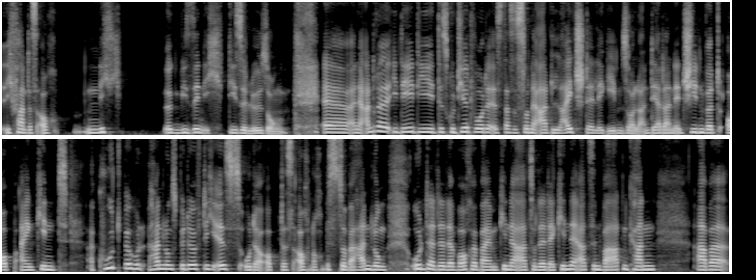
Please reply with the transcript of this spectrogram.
ich fand das auch nicht irgendwie sinnig, diese Lösung. Äh, eine andere Idee, die diskutiert wurde, ist, dass es so eine Art Leitstelle geben soll, an der dann entschieden wird, ob ein Kind akut behandlungsbedürftig ist oder ob das auch noch bis zur Behandlung unter der Woche beim Kinderarzt oder der Kinderärztin warten kann. Aber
